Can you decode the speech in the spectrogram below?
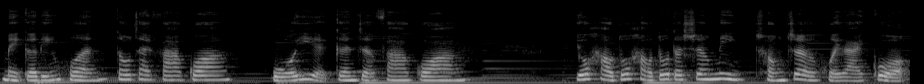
每个灵魂都在发光，我也跟着发光。有好多好多的生命从这回来过。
